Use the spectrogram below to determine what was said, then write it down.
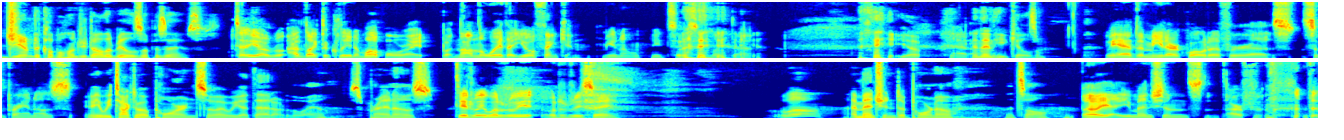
Jammed a couple hundred dollar bills up his ass. tell you, I'd, I'd like to clean him up, all right, but not in the way that you're thinking. You know, he'd say something like that. yep. And then he kills him. we had to meet our quota for uh, S- Sopranos. I mean, we talked about porn, so we got that out of the way. Sopranos. Did we? What did we? What did we say? Well, I mentioned a porno. That's all. Oh yeah, you mentioned our f- the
